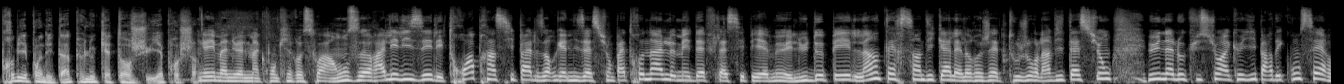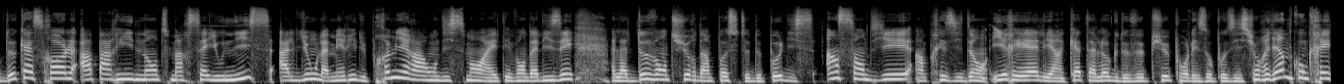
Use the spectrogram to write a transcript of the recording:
Premier point d'étape, le 14 juillet prochain. Et Emmanuel Macron qui reçoit à 11h à l'Elysée les trois principales organisations patronales, le MEDEF, la CPME et l'UDP. L'intersyndicale, elle rejette toujours l'invitation. Une allocution accueillie par des concerts de casseroles à Paris, Nantes, Marseille ou Nice. À Lyon, la mairie du premier arrondissement a été vandalisée. La devanture d'un poste de police incendié, un président irréel et un catalogue de vœux pieux pour les oppositions. Rien de concret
